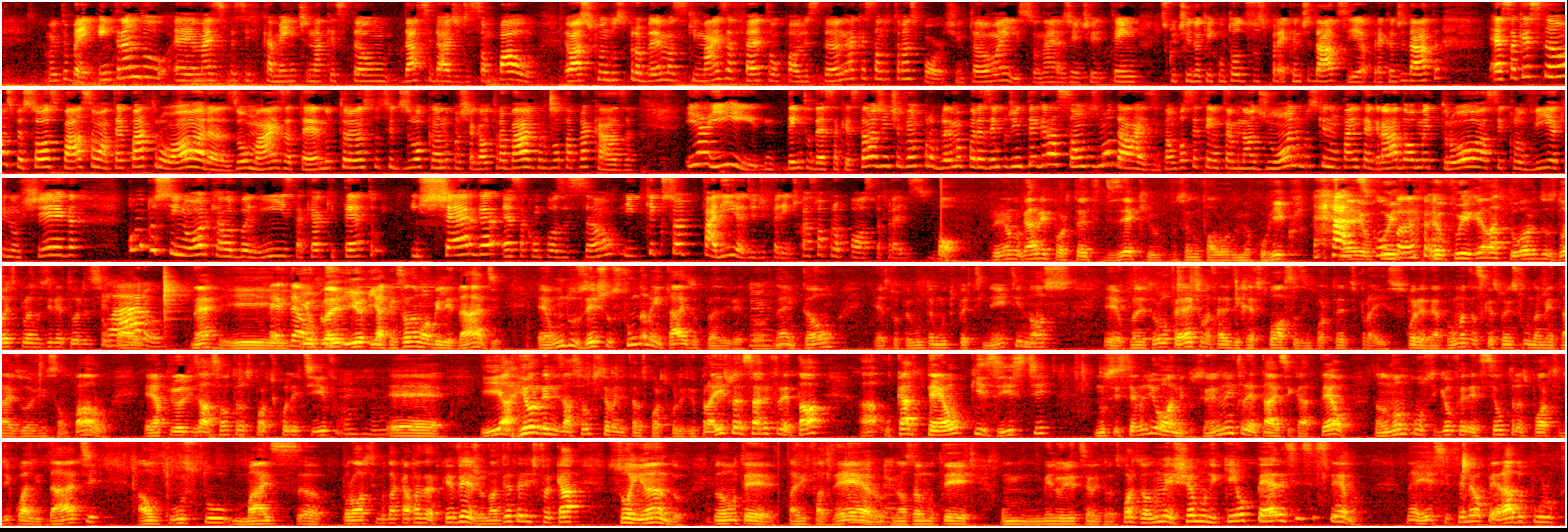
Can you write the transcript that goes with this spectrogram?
Muito bem. Entrando é, mais especificamente na questão da cidade de São Paulo, eu acho que um dos problemas que mais afetam o paulistano é a questão do transporte. Então é isso, né? A gente tem discutido aqui com todos os pré-candidatos e a pré-candidata essa questão. As pessoas passam até quatro horas ou mais até no trânsito se deslocando para chegar ao trabalho, para voltar para casa. E aí, dentro dessa questão, a gente vê um problema, por exemplo, de integração dos modais. Então, você tem um terminal de ônibus que não está integrado ao metrô, a ciclovia que não chega. Como que o senhor, que é urbanista, que é arquiteto, enxerga essa composição e o que, que o senhor faria de diferente? Qual é a sua proposta para isso? Bom, em primeiro lugar é importante dizer que você não falou no meu currículo. Ah, né? eu, fui, eu fui relator dos dois planos diretores de São claro. Paulo. Né? E, Perdão. E, o, e, e a questão da mobilidade é um dos eixos fundamentais do plano diretor. Uhum. Né? Então, essa pergunta é muito pertinente e nós, eh, o plano diretor oferece uma série de respostas importantes para isso. Por exemplo, uma das questões fundamentais hoje em São Paulo é a priorização do transporte coletivo uhum. é, e a reorganização do sistema de transporte coletivo. Para isso é necessário enfrentar a, o cartel que existe no sistema de ônibus. Se a gente não enfrentar esse cartel, nós não vamos conseguir oferecer um transporte de qualidade a um custo mais uh, próximo da capacidade. Porque veja, não adianta a gente ficar sonhando que nós vamos ter tarifa zero, uhum. que nós vamos ter uma melhoria do sistema de transporte, nós não mexemos em quem opera esse sistema. Né? Esse sistema é operado por,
